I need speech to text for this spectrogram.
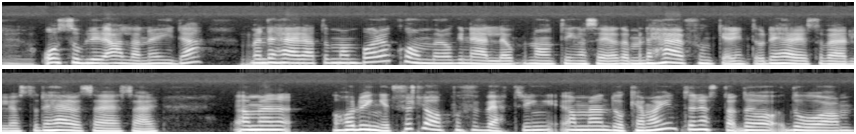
Mm. och så blir alla nöjda. Men det här att om man bara kommer och gnäller på någonting och säger att "Ja, men det här funkar inte och det här är så värdelöst och det här är så här, så här. Ja men har du inget förslag på förbättring, ja men då kan man ju inte nästa, då, då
